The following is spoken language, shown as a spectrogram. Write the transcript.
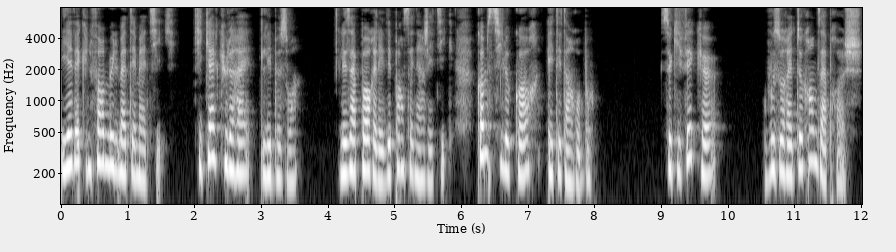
et avec une formule mathématique qui calculerait les besoins, les apports et les dépenses énergétiques comme si le corps était un robot. Ce qui fait que vous aurez deux grandes approches.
